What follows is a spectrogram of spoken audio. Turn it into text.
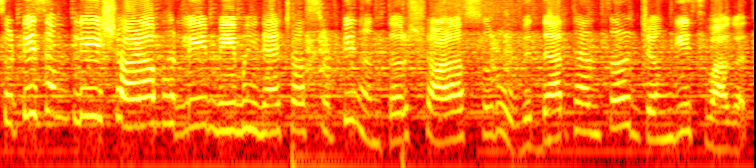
सुट्टी संपली शाळा भरली. मे महिन्याच्या सुट्टीनंतर शाळा सुरू. विद्यार्थ्यांचं जंगी स्वागत.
